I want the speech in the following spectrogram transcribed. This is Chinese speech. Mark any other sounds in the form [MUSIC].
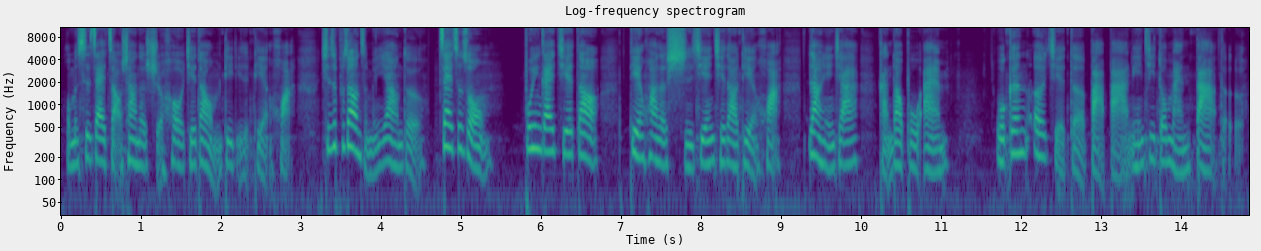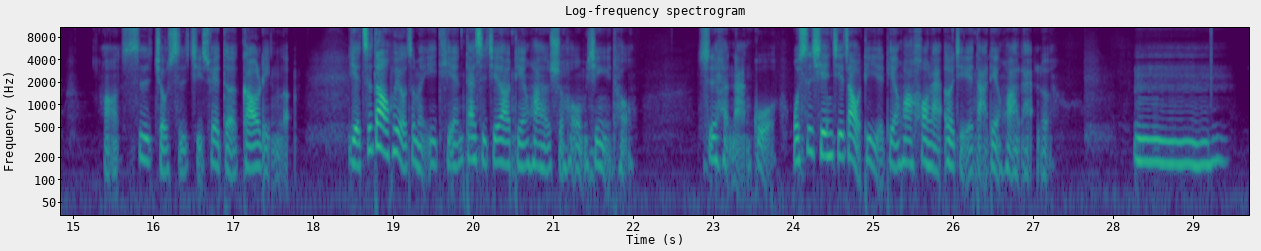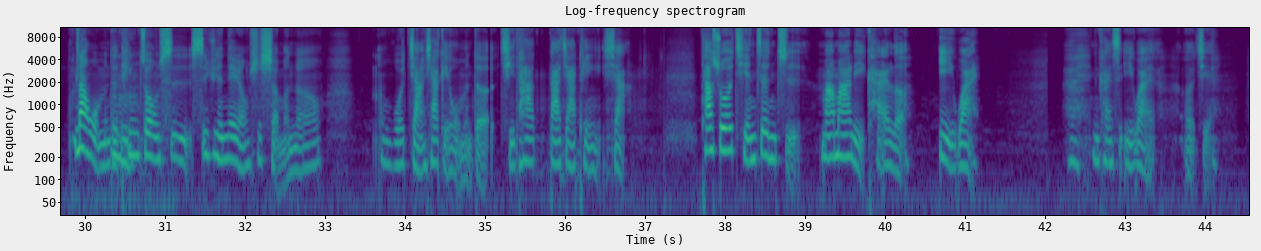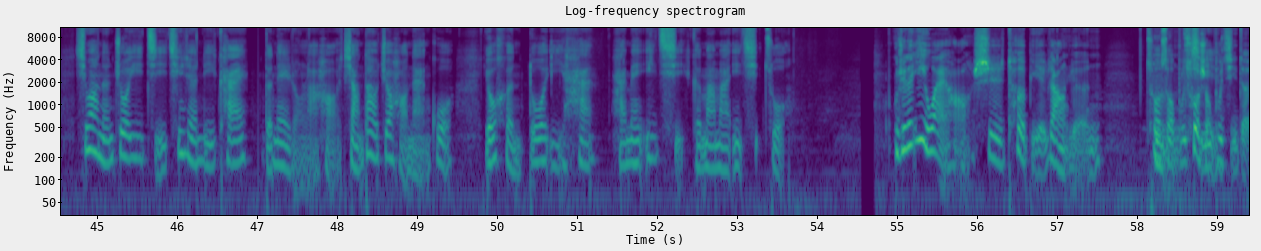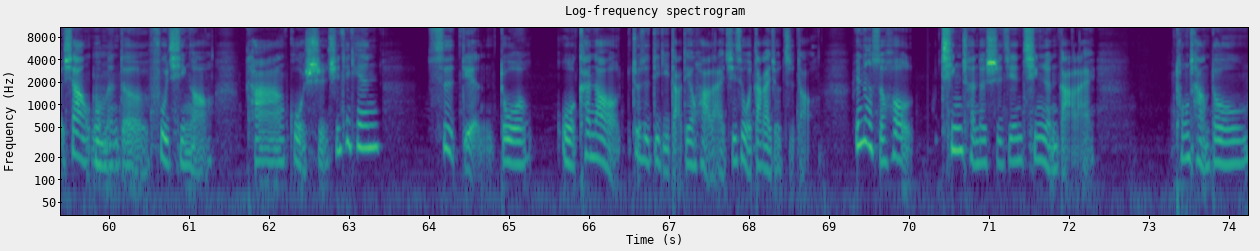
我们是在早上的时候接到我们弟弟的电话，其实不知道怎么样的，在这种不应该接到电话的时间接到电话，让人家感到不安。我跟二姐的爸爸年纪都蛮大的了，啊，是九十几岁的高龄了，也知道会有这么一天，但是接到电话的时候，我们心里头是很难过。我是先接到我弟弟的电话，后来二姐也打电话来了。嗯，那我们的听众是诗句的内容是什么呢？我讲一下给我们的其他大家听一下。他说前阵子妈妈离开了，意外。哎，你看是意外，二姐，希望能做一集亲人离开的内容了哈。想到就好难过，有很多遗憾还没一起跟妈妈一起做。我觉得意外哈是特别让人措手不及、措手不及的。像我们的父亲啊，他过世，其实那天四点多，我看到就是弟弟打电话来，其实我大概就知道了，因为那个时候。清晨的时间，亲人打来，通常都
